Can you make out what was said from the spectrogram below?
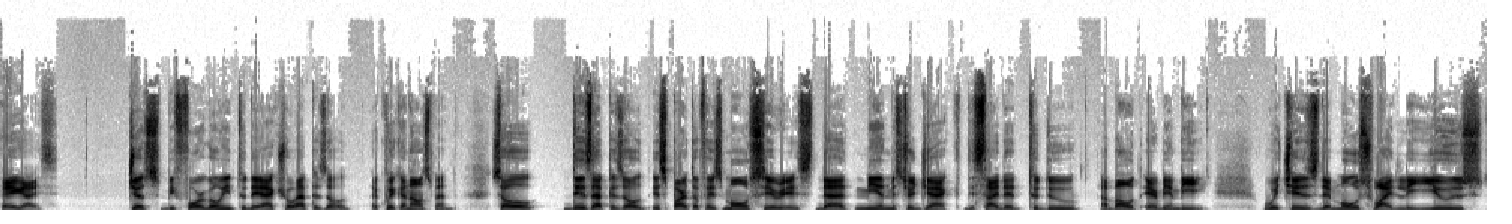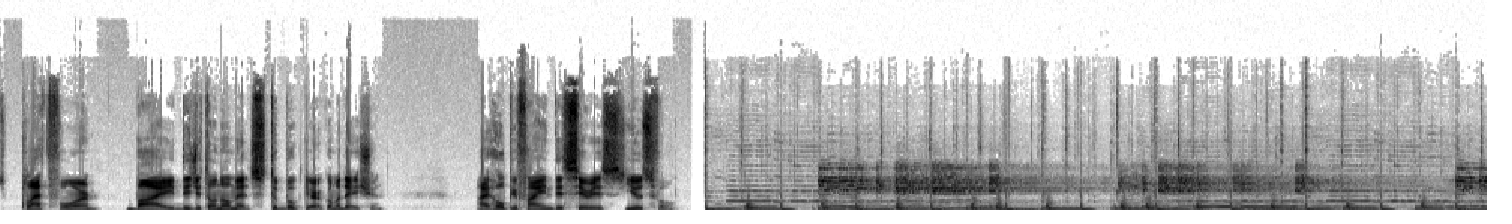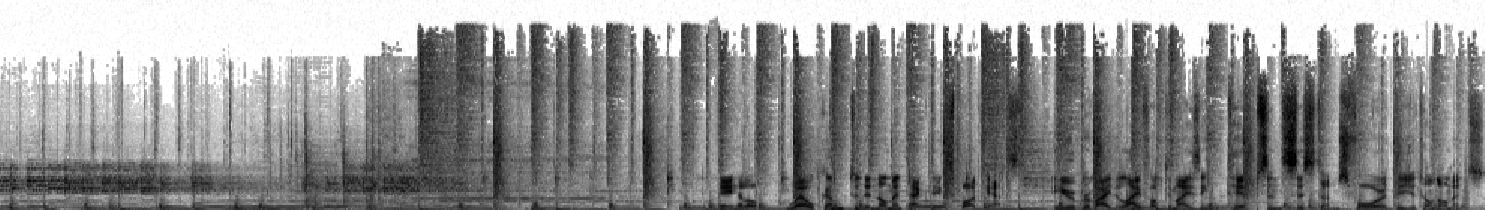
Hey guys, just before going to the actual episode, a quick announcement. So, this episode is part of a small series that me and Mr. Jack decided to do about Airbnb, which is the most widely used platform by digital nomads to book their accommodation. I hope you find this series useful. Hey, hello. Welcome to the Nomad Tactics podcast. Here we provide life optimizing tips and systems for digital nomads.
